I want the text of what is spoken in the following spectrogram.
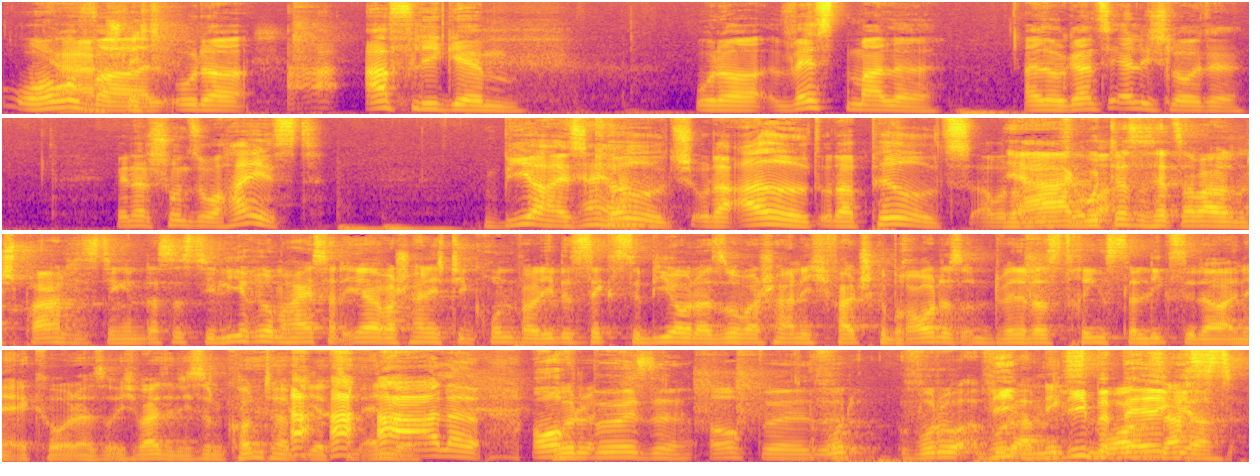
Orval ja, oder Affligem oder Westmalle? Also ganz ehrlich, Leute, wenn das schon so heißt, Bier heißt ja, Kölsch ja. oder Alt oder Pilz. Aber ja, gut, das ist jetzt aber ein sprachliches Ding. Das ist Delirium heißt hat eher wahrscheinlich den Grund, weil jedes sechste Bier oder so wahrscheinlich falsch gebraut ist und wenn du das trinkst, dann liegst du da in der Ecke oder so. Ich weiß nicht, so ein Konterbier zum Ende. auch du, böse, auch böse. Wo, wo du, wo Lieb, du am nächsten Liebe Morgen Belgier. sagst,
